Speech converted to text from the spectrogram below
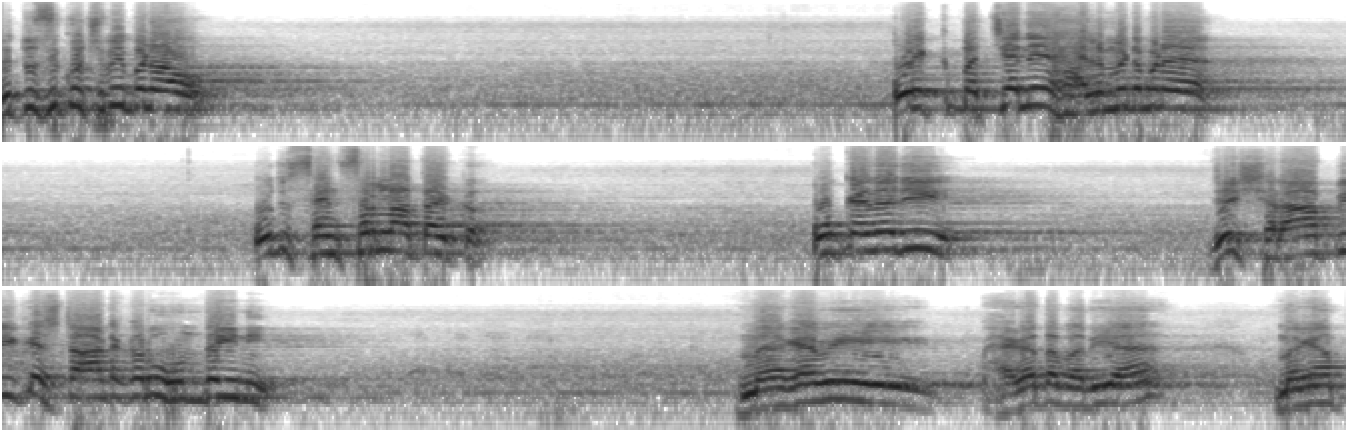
ਵੀ ਤੁਸੀਂ ਕੁਝ ਵੀ ਬਣਾਓ। ਉਹ ਇੱਕ ਬੱਚੇ ਨੇ ਹੈਲਮਟ ਬਣਾਇਆ। ਉਹ 'ਚ ਸੈਂਸਰ ਲਾਤਾ ਇੱਕ। ਉਹ ਕਹਿੰਦਾ ਜੀ, ਜੇ ਸ਼ਰਾਬ ਪੀ ਕੇ ਸਟਾਰਟ ਕਰੂ, ਹੁੰਦਾ ਹੀ ਨਹੀਂ। ਮੈਂ ਕਿਹਾ ਵੀ ਹੈਗਾ ਤਾਂ ਵਧੀਆ। ਮੈਂ ਕਿਹਾ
